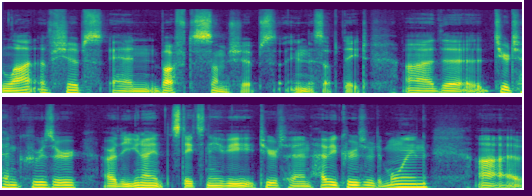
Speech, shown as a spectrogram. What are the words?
lot of ships and buffed some ships in this update. Uh, the Tier 10 cruiser, or the United States Navy Tier 10 heavy cruiser Des Moines, uh,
